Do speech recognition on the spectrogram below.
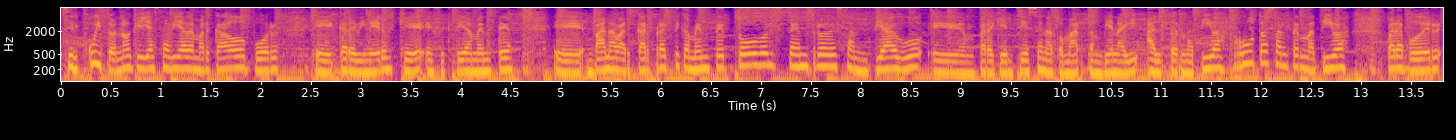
circuito, ¿no? Que ya se había demarcado por eh, carabineros que efectivamente van a abarcar prácticamente todo el centro de Santiago para que empiecen a tomar también ahí alternativas, rutas alternativas para poder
